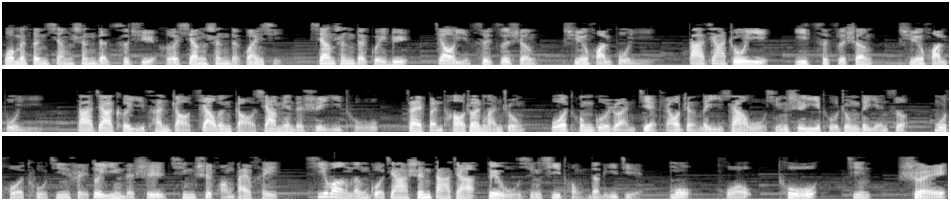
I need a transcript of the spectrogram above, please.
我们分相生的次序和相生的关系。相生的规律叫以次滋生，循环不已。大家注意。依次滋生，循环不已。大家可以参照下文稿下面的示意图。在本套专栏中，我通过软件调整了一下五行示意图中的颜色，木、火、土、金、水对应的是青、赤、黄、白、黑，希望能够加深大家对五行系统的理解。木、火、土、金、水。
